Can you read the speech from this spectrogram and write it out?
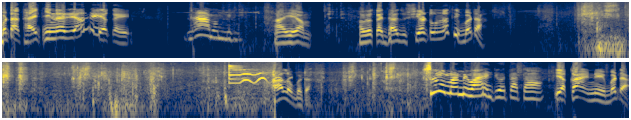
બટા થાકી ન રહ્યા ને એ કઈ? ના મમ્મી. હા એમ. હવે કઈ જાજુ શેટું નથી બટા? હાલો બટા. શું મમ્મી વાહન જોતા હતા એ કાંઈ નહીં બટા.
